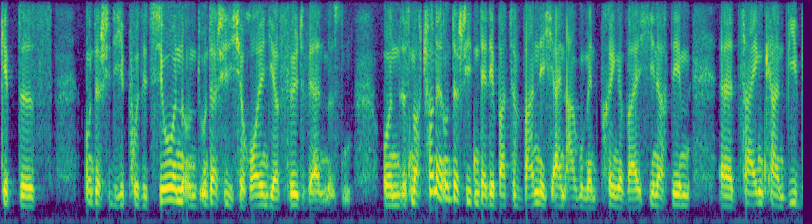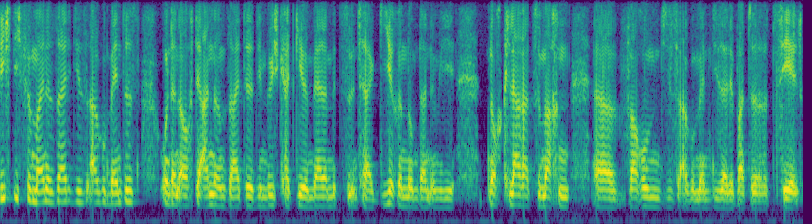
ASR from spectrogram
gibt es unterschiedliche Positionen und unterschiedliche Rollen, die erfüllt werden müssen. Und es macht schon einen Unterschied in der Debatte, wann ich ein Argument bringe, weil ich je nachdem äh, zeigen kann, wie wichtig für meine Seite dieses Argument ist und dann auch der anderen Seite die Möglichkeit gebe, mehr damit zu interagieren, um dann irgendwie noch klarer zu machen, äh, warum dieses Argument in dieser Debatte zählt.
